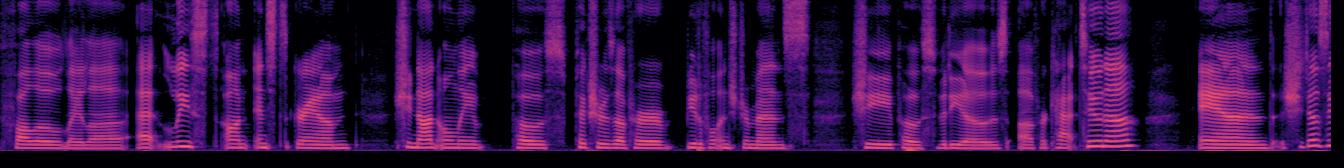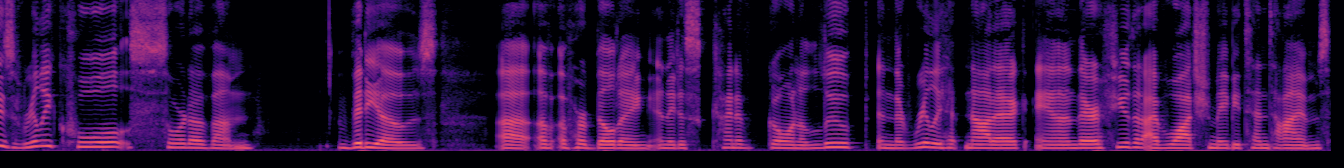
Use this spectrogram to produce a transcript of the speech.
follow Leila at least on Instagram. She not only posts pictures of her beautiful instruments, she posts videos of her cat Tuna and she does these really cool sort of um, videos uh, of, of her building and they just kind of go on a loop and they're really hypnotic and there are a few that i've watched maybe 10 times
